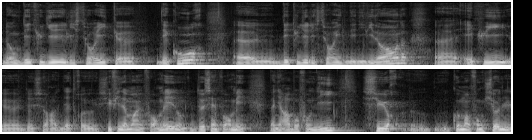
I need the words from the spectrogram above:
donc d'étudier l'historique euh, des cours, euh, d'étudier l'historique des dividendes, et puis d'être suffisamment informé, donc de s'informer de manière approfondie sur comment fonctionnent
